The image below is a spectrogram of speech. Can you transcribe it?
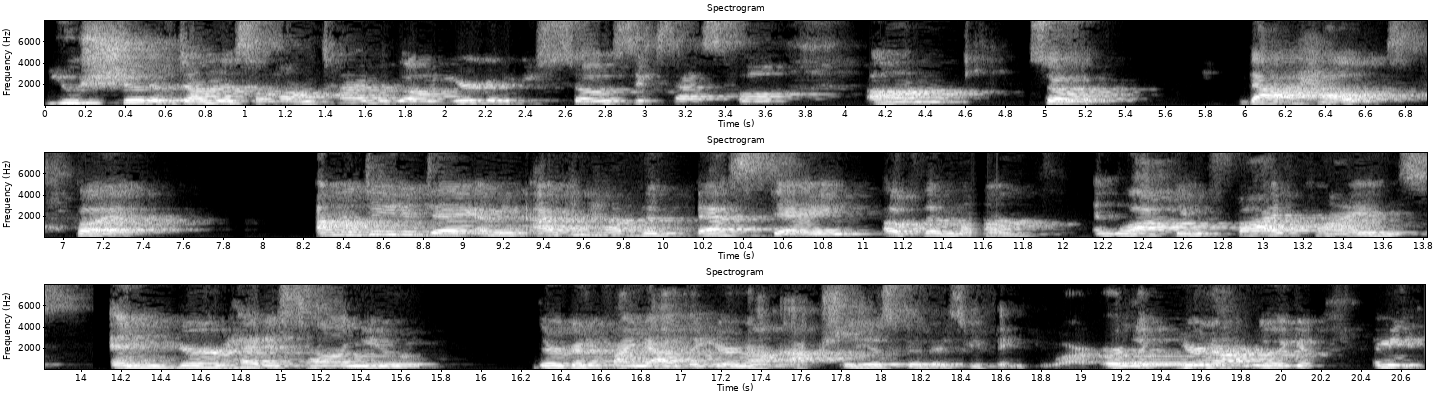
you should have done this a long time ago, and you're going to be so successful. Um, so that helped. But on a day to day, I mean, I can have the best day of the month and lock in five clients, and your head is telling you they're going to find out that you're not actually as good as you think you are, or like you're not really good. I mean,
